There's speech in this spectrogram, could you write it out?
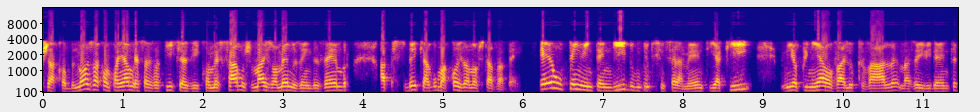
Jacob, nós acompanhamos essas notícias e começamos mais ou menos em dezembro a perceber que alguma coisa não estava bem. Eu tenho entendido, muito sinceramente, e aqui minha opinião vale o que vale, mas é evidente,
